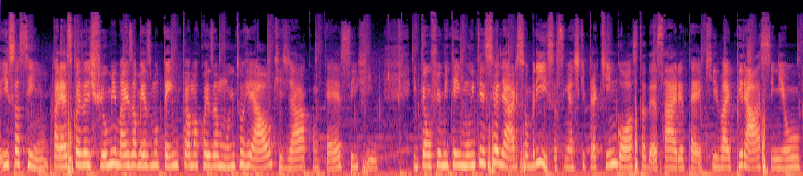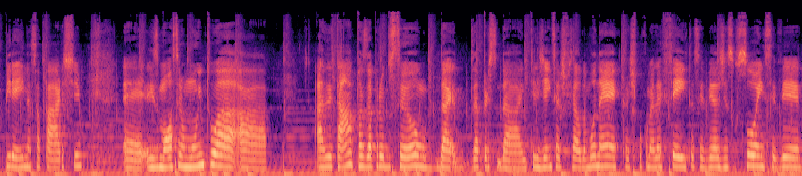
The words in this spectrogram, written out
isso assim, parece coisa de filme, mas ao mesmo tempo é uma coisa muito real que já acontece, enfim. Então o filme tem muito esse olhar sobre isso, assim, acho que para quem gosta dessa área tech vai pirar, assim, eu pirei nessa parte. É, eles mostram muito a, a as etapas da produção da, da, da, inteligência artificial da boneca, tipo, como ela é feita, você vê as discussões, você vê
